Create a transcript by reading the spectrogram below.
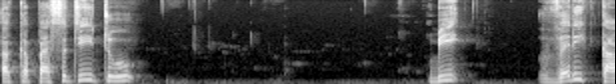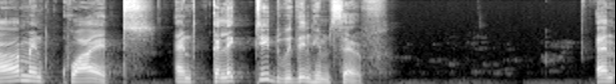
A capacity to be very calm and quiet and collected within himself. And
